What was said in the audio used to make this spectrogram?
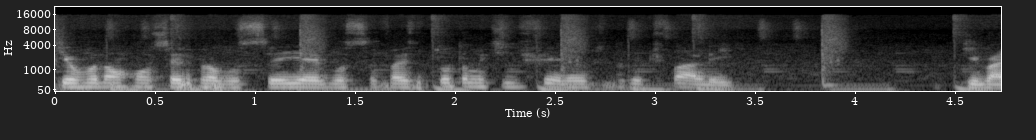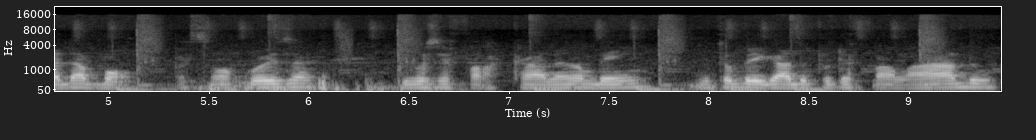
Que eu vou dar um conselho para você e aí você faz totalmente diferente do que eu te falei. Que vai dar bom. Vai ser uma coisa que você fala, caramba, hein? Muito obrigado por ter falado.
